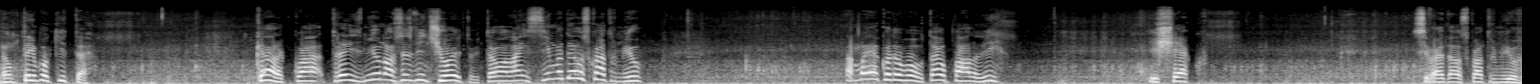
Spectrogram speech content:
Não tem boquita. Cara, qua- 3.928, então lá em cima deu uns 4 mil. Amanhã quando eu voltar eu paro ali e checo se vai dar os 4 mil.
